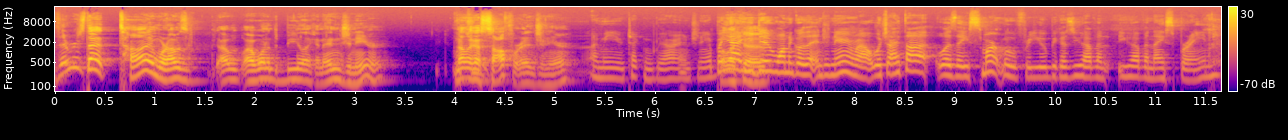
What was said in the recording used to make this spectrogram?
there was that time where I was, I wanted to be like an engineer, not like a software engineer. I mean, you technically are an engineer, but Or yeah, like you a- did want to go the engineering route, which I thought was a smart move for you because you have a you have a nice brain.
